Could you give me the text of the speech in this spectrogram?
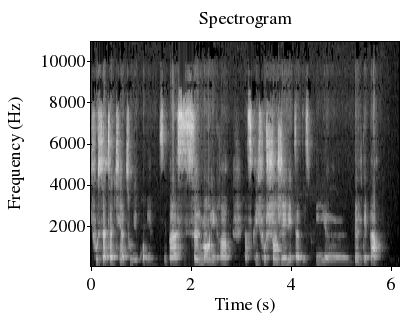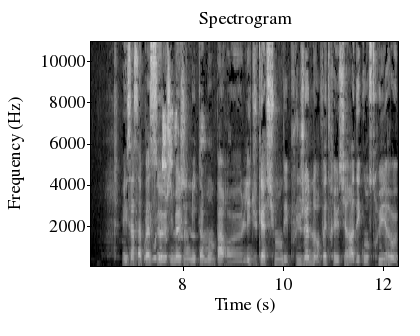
il faut s'attaquer à tous les problèmes. C'est pas seulement les graves, parce qu'il faut changer l'état d'esprit euh, dès le départ. Et ça, ça passe, euh, j'imagine, notamment par l'éducation des plus jeunes. En fait, réussir à déconstruire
